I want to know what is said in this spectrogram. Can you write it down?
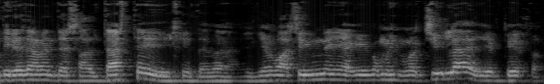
directamente saltaste y dijiste llego a Sydney aquí con mi mochila y empiezo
